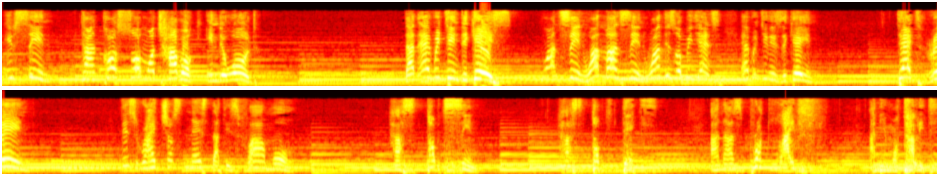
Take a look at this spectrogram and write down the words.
If sin can cause so much havoc in the world that everything decays, one sin, one man's sin, one disobedience, everything is decaying. Death reign. This righteousness that is far more has stopped sin, has stopped death, and has brought life and immortality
